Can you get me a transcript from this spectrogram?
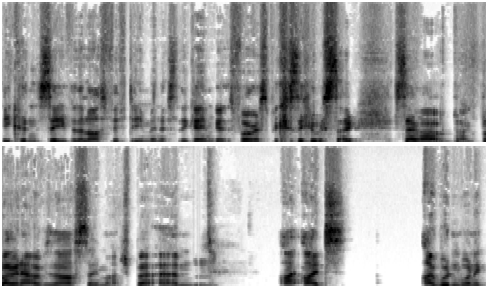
he couldn't see for the last fifteen minutes of the game against Forest because he was so so out like blowing out of his ass so much. But um, Mm. I, I'd I wouldn't want to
